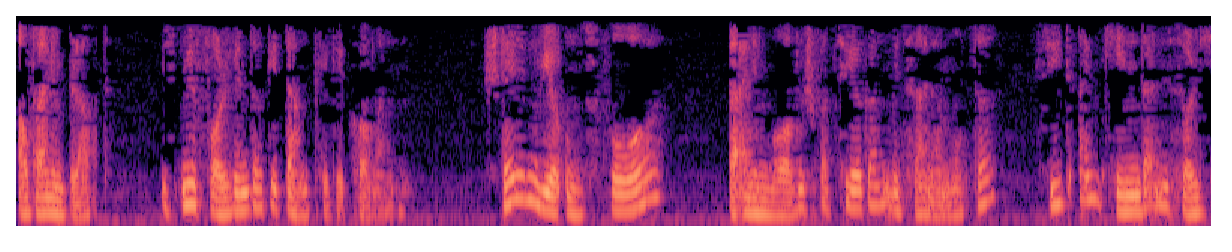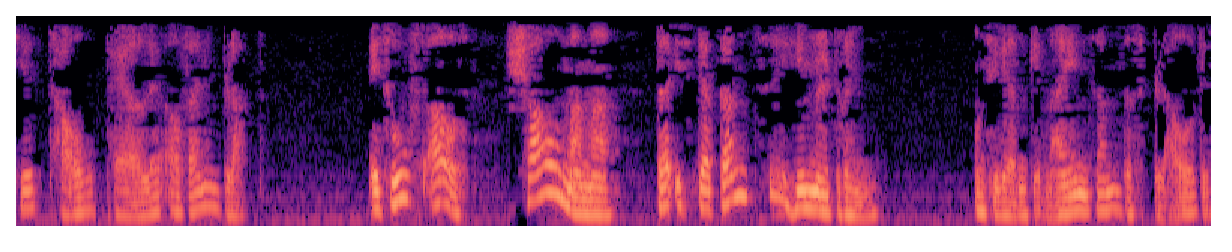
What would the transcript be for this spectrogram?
auf einem Blatt ist mir folgender Gedanke gekommen. Stellen wir uns vor, bei einem Morgenspaziergang mit seiner Mutter sieht ein Kind eine solche Tauperle auf einem Blatt. Es ruft aus, Schau, Mama, da ist der ganze Himmel drin. Und sie werden gemeinsam das Blau des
